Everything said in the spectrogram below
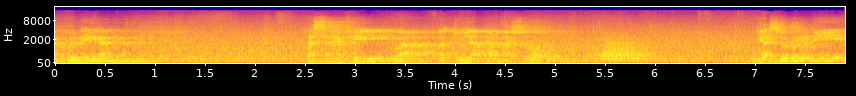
الكلية الصحفيين والطلاب المشروع. يسرني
